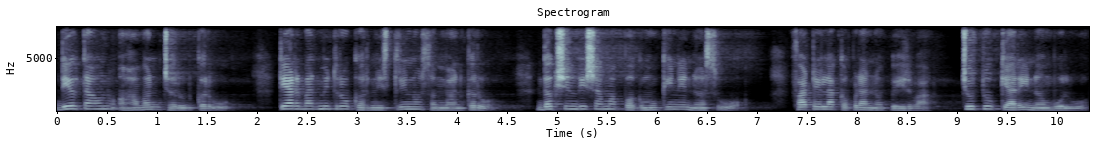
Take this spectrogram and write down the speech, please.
દેવતાઓનું આહવાન જરૂર કરવું. ત્યારબાદ મિત્રો, ઘરની સ્ત્રીનું સન્માન કરો. દક્ષિણ દિશામાં પગ મૂકીને ન સૂવો. ફાટેલા કપડાં ન પહેરવા. જૂઠું ક્યારેય ન બોલવું.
